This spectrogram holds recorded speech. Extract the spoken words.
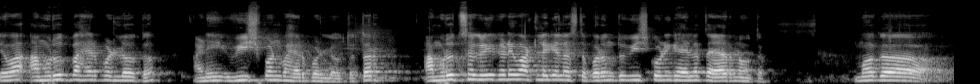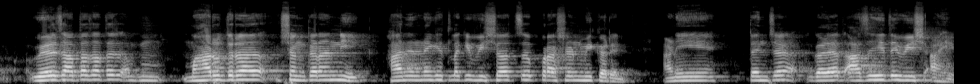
तेव्हा अमृत बाहेर पडलं होतं आणि विष पण बाहेर पडलं होतं. तर अमृत सगळीकडे वाटलं गेलं असतं परंतु विष कोणी घ्यायला तयार नव्हतं. मग वेळ जाता जाता महारुद्र शंकरांनी हा निर्णय घेतला की विषाचं प्राशन मी करेन. आणि त्यांच्या गळ्यात आजही ते विष आहे.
